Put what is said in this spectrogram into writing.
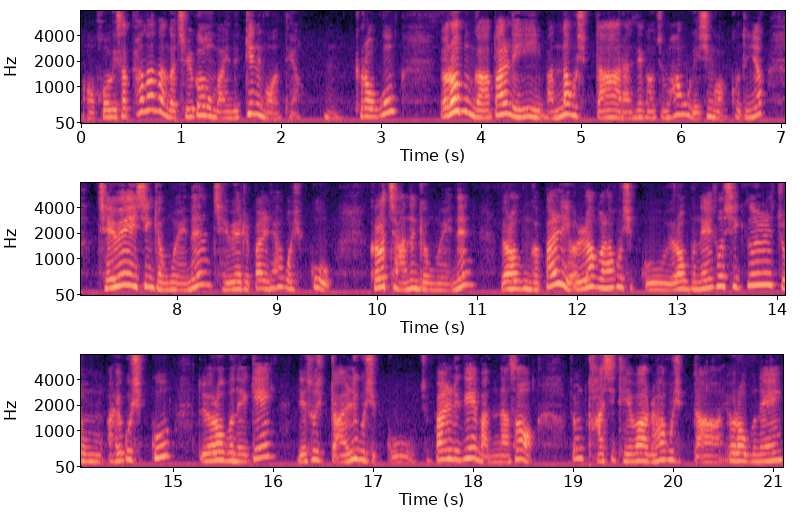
어, 거기서 편안함과 즐거움 많이 느끼는 것 같아요. 음, 그러고 여러분과 빨리 만나고 싶다라는 생각을 좀 하고 계신 것 같거든요. 제외이신 경우에는 제외를 빨리 하고 싶고 그렇지 않은 경우에는 여러분과 빨리 연락을 하고 싶고 여러분의 소식을 좀 알고 싶고 또 여러분에게 내 소식도 알리고 싶고 좀 빠르게 만나서 좀 다시 대화를 하고 싶다. 여러분의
